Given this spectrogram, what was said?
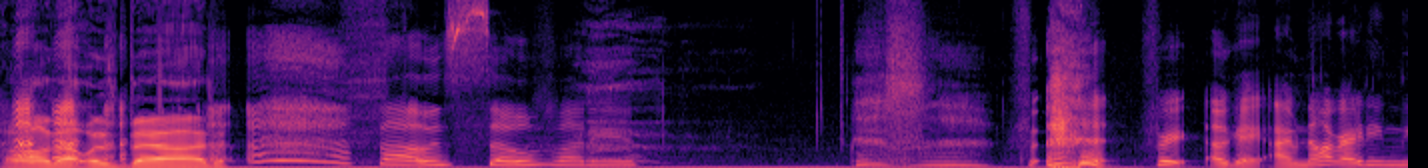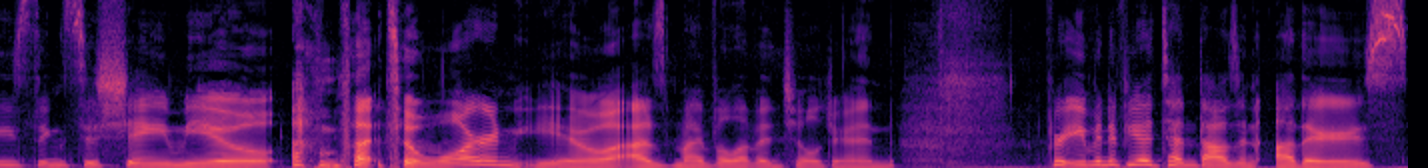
Oh, that was bad. That was so funny. For, for okay, I'm not writing these things to shame you, but to warn you as my beloved children. For even if you had 10,000 others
